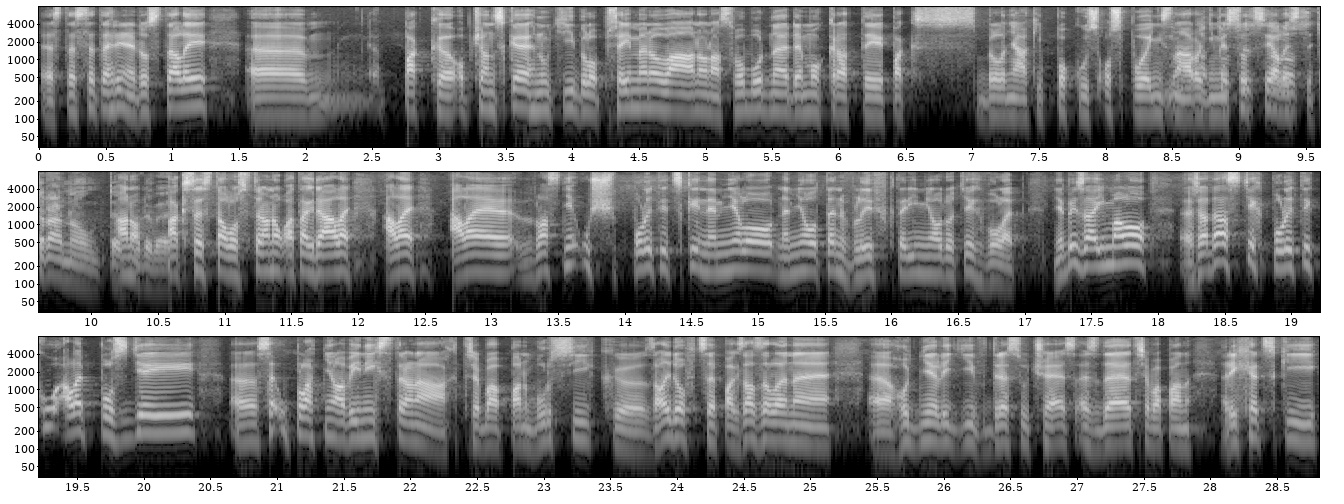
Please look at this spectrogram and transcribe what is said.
eh, jste se tehdy nedostali. Ehm, pak občanské hnutí bylo přejmenováno na svobodné demokraty, pak byl nějaký pokus o spojení s no národními socialisty. stranou. Ano, pak se stalo stranou a tak dále, ale, ale vlastně už politicky nemělo, nemělo ten vliv, který mělo do těch voleb. Mě by zajímalo, zajímalo, řada z těch politiků ale později eh, se uplatnila v jiných stranách. Třeba pan Bursík eh, za Lidovce, pak za Zelené, eh, hodně lidí v dresu ČSSD, třeba pan Rychecký,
